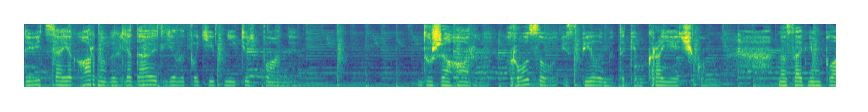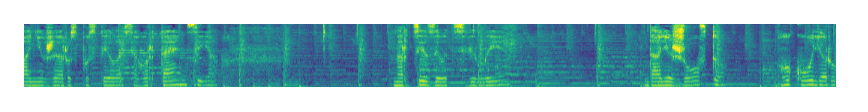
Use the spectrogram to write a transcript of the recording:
Подивіться, як гарно виглядають лілеподібні тюльпани. Дуже гарно, розово із білим таким краєчком. На задньому плані вже розпустилася гортензія, нарцизи оцвіли, далі жовтого кольору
